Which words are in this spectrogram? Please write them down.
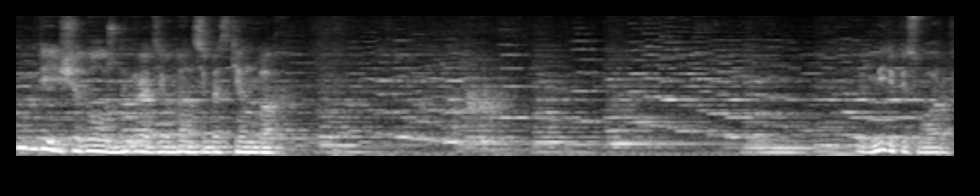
Где еще должен играть Иоганн Себастьян Бах? В мире писсуаров.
